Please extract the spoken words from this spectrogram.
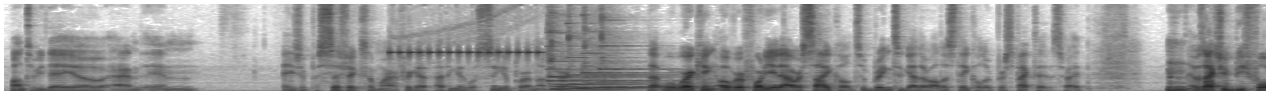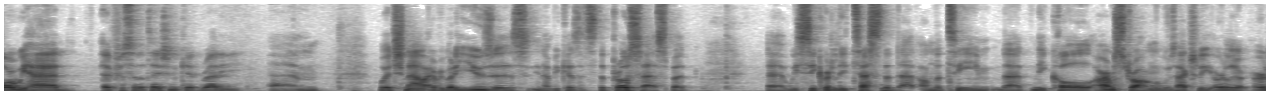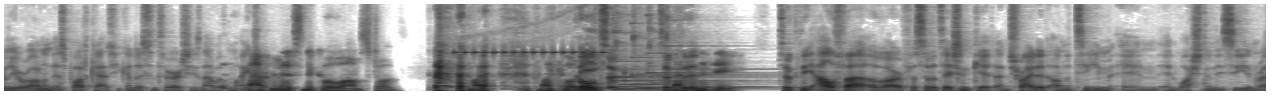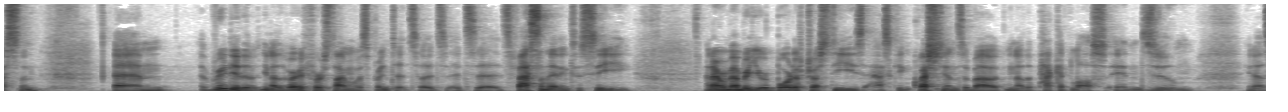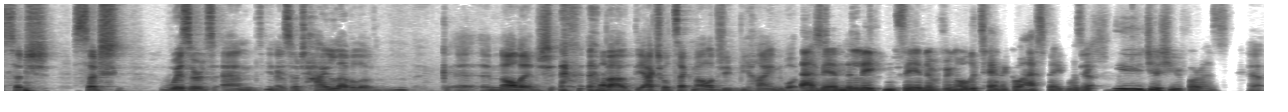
Montevideo, and in Asia Pacific somewhere. I forget. I think it was Singapore. I'm not sure that we're working over a 48 hour cycle to bring together all the stakeholder perspectives, right? it was actually before we had a facilitation kit ready, um, which now everybody uses, you know, because it's the process. But uh, we secretly tested that on the team. That Nicole Armstrong, who was actually earlier earlier on in this podcast, you can listen to her. She's now with my fabulous Nicole Armstrong. my, my colleague took, took the, took the alpha of our facilitation kit and tried it on the team in, in Washington D.C. in Reston. Um, really, the you know the very first time it was printed, so it's it's uh, it's fascinating to see. And I remember your board of trustees asking questions about you know the packet loss in Zoom, you know such such wizards and you know such high level of uh, knowledge about the actual technology behind what that then the latency and everything all the technical aspect was yeah. a huge issue for us. Yeah.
